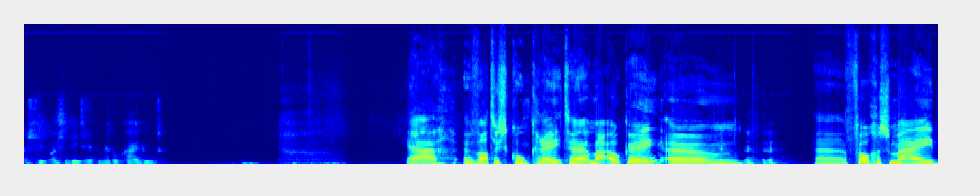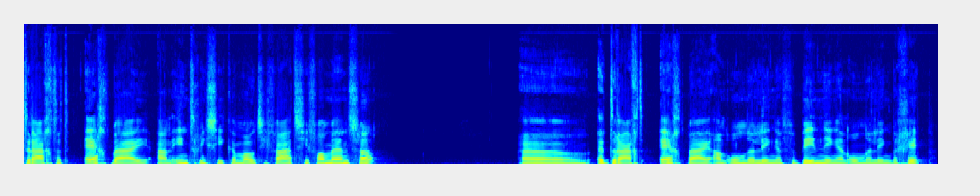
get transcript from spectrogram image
als je, als je dit met elkaar doet? Ja, wat is concreet, hè? Maar oké. Okay. Um, uh, volgens mij draagt het echt bij aan intrinsieke motivatie van mensen. Uh, het draagt echt bij aan onderlinge verbinding en onderling begrip.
